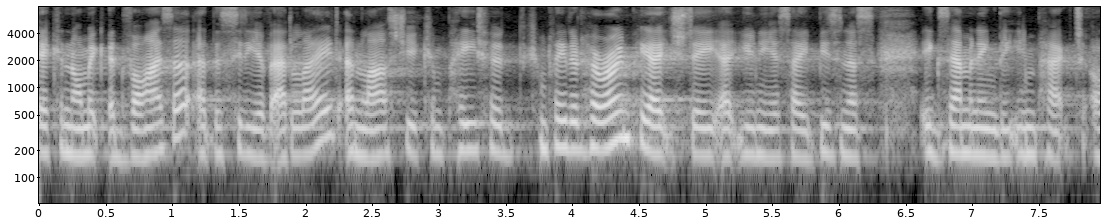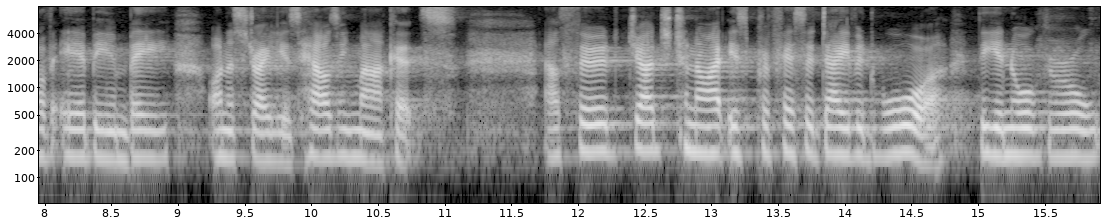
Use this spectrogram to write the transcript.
Economic Advisor at the City of Adelaide and last year completed, completed her own PhD at UniSA Business examining the impact of Airbnb on Australia's housing markets. Our third judge tonight is Professor David War, the inaugural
